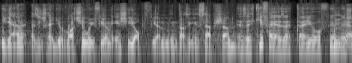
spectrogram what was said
Igen, ez is egy vacsi új film, és jobb film, mint az Inception. Ez egy kifejezetten jó film, és,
